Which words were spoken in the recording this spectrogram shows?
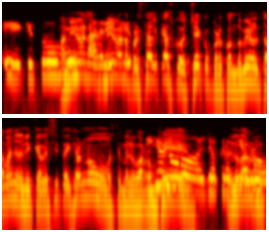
eh, que estuvo a muy mí me padre me iban a prestar el casco de Checo pero cuando vieron el tamaño de mi cabecita dijeron no este me lo va a romper no, yo creo me lo que va a no.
